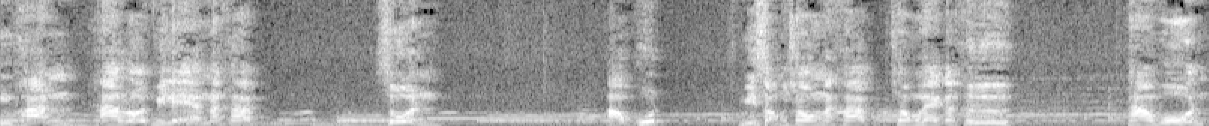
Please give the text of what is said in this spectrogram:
1,500มิลลิแอมนะครับ ส่วน output มี 2 ช่องนะครับ ช่องแรกก็คือ 5 โวลต์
